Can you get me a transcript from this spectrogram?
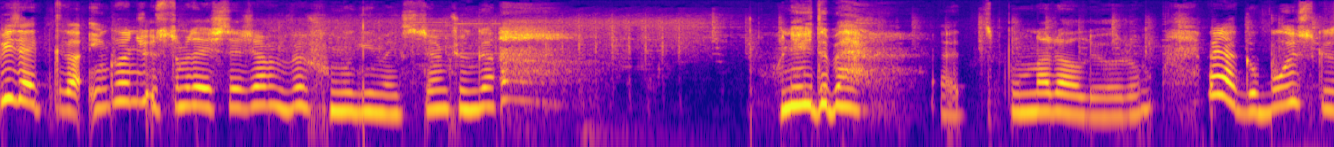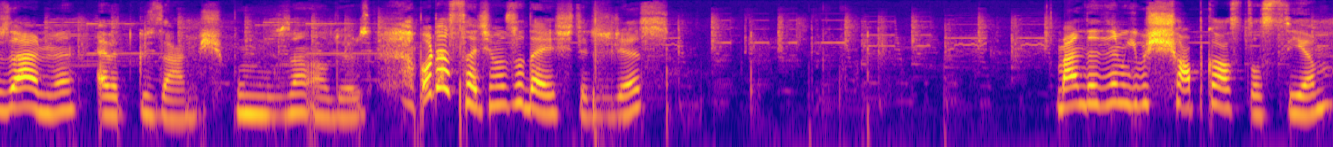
Bir dakika ilk önce üstümü değiştireceğim ve şunu giymek istiyorum çünkü... Bu neydi be? Evet bunları alıyorum. Bir dakika bu üst güzel mi? Evet güzelmiş. Bunun yüzden alıyoruz. Bu arada saçımızı değiştireceğiz. Ben dediğim gibi şapka hastasıyım.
